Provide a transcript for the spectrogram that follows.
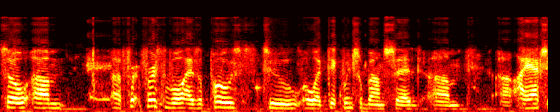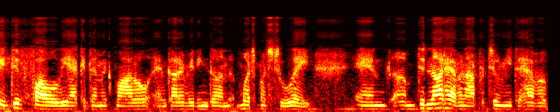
So um, uh, first of all, as opposed to what Dick Weinshilboum said, um, uh, I actually did follow the academic model and got everything done much, much too late and um, did not have an opportunity to have a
